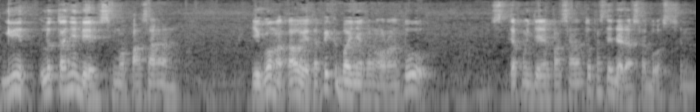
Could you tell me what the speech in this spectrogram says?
gini lu tanya deh semua pasangan. Ya gue nggak tahu ya tapi kebanyakan orang tuh setiap menjalin pasangan tuh pasti ada rasa bosen.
